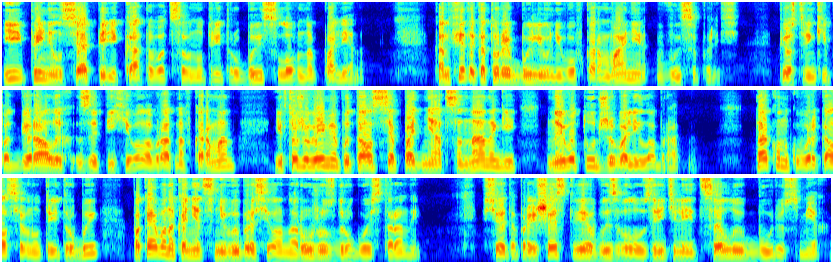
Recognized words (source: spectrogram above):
и принялся перекатываться внутри трубы, словно полено. Конфеты, которые были у него в кармане, высыпались. Пестренький подбирал их, запихивал обратно в карман и в то же время пытался подняться на ноги, но его тут же валил обратно. Так он кувыркался внутри трубы, пока его, наконец, не выбросило наружу с другой стороны. Все это происшествие вызвало у зрителей целую бурю смеха.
